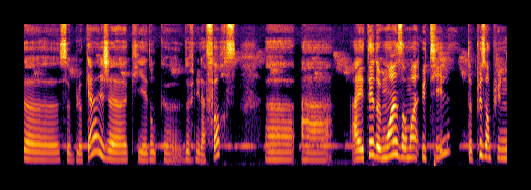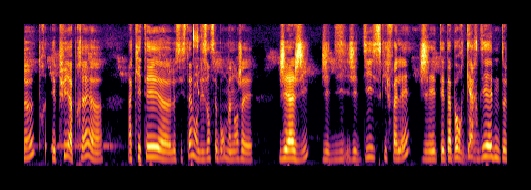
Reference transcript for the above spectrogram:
euh, ce blocage, euh, qui est donc euh, devenu la force, a, été de moins en moins utile, de plus en plus neutre, et puis après a quitté le système en disant c'est bon, maintenant j'ai agi, j'ai dit, ce qu'il fallait, j'ai été d'abord gardienne de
